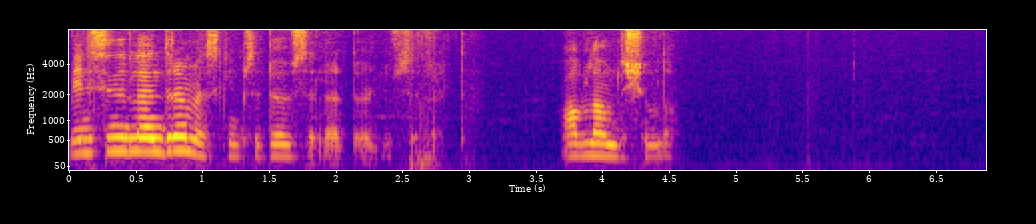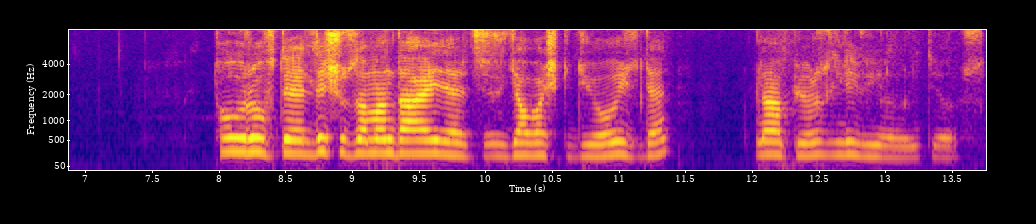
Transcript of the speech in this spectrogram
Beni sinirlendiremez kimse dövseler de öldürseler de. Ablam dışında. Tower of Hell'de şu zaman daha ileri yavaş gidiyor. O yüzden ne yapıyoruz? Live diyoruz.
